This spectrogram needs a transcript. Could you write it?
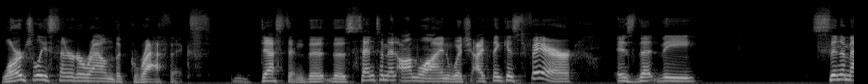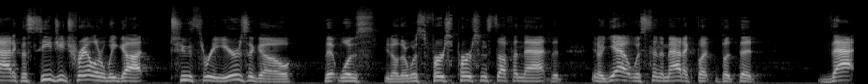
largely centered around the graphics. Destin, the, the sentiment online, which I think is fair, is that the cinematic, the CG trailer we got two, three years ago that was, you know, there was first person stuff in that, that, you know, yeah, it was cinematic, but, but that that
